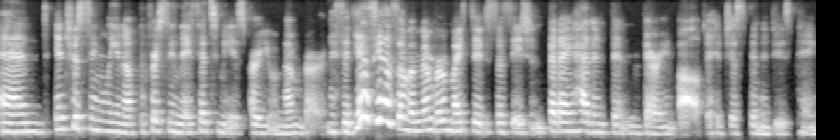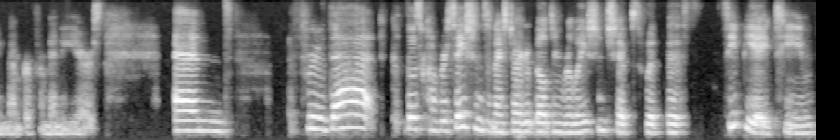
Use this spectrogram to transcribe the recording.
And interestingly enough, the first thing they said to me is, Are you a member? And I said, Yes, yes, I'm a member of my state association, but I hadn't been very involved. I had just been a dues paying member for many years. And through that, those conversations, and I started building relationships with this CPA team,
